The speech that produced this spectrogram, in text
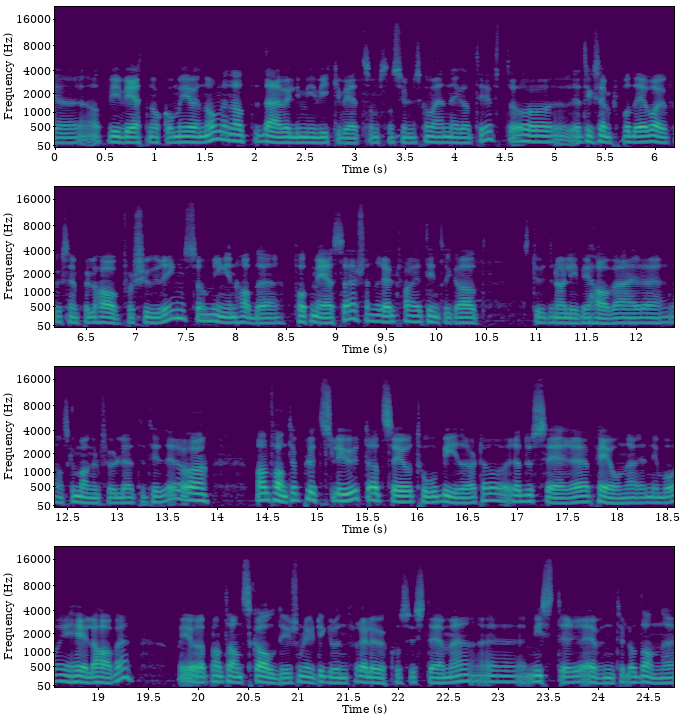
at vi vet nok om å gjøre noe, men at det er veldig mye vi ikke vet som sannsynligvis kan være negativt. Og Et eksempel på det var jo f.eks. havforsuring, som ingen hadde fått med seg. Generelt har jeg et inntrykk av at studiene av livet i havet er ganske mangelfulle til tider. og man fant jo plutselig ut at CO2 bidrar til å redusere pH-nivået i hele havet. Og gjør at bl.a. skalldyr som ligger til grunn for hele økosystemet, eh, mister evnen til å danne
